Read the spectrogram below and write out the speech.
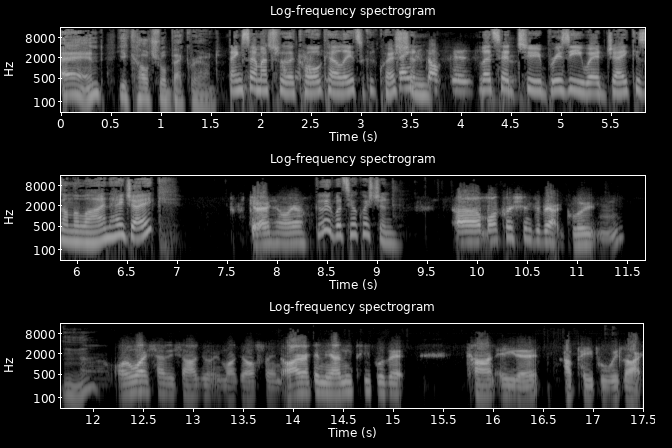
and your cultural background. Thanks so much for the call, Kelly. It's a good question. Thanks, doctors. Let's head to Brizzy where Jake is on the line. Hey, Jake. G'day, how are you? Good. What's your question? Uh, my question's about gluten. Mm-hmm. I always have this argument with my girlfriend. I reckon the only people that can't eat it are people with like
